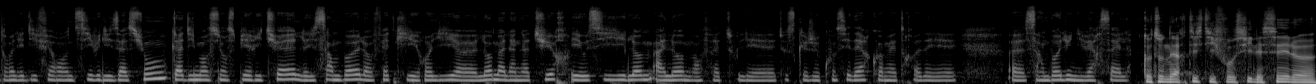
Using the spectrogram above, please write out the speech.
dans les différentes civilisations, la dimension spirituelle, les symboles en fait qui relient l'homme à la nature et aussi l'homme à l'homme en fait, tout, les, tout ce que je considère comme être des euh, symbole universel. Quand on est artiste, il faut aussi laisser le,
